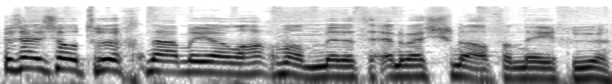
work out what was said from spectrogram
We zijn zo terug naar Marjane Hagman met het NOS Journaal van 9 uur.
